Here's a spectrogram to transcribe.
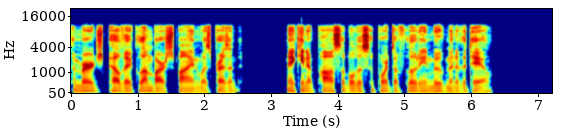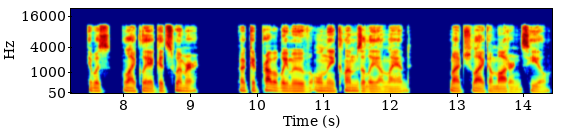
The merged pelvic lumbar spine was present, making it possible to support the floating movement of the tail. It was likely a good swimmer, but could probably move only clumsily on land, much like a modern seal.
